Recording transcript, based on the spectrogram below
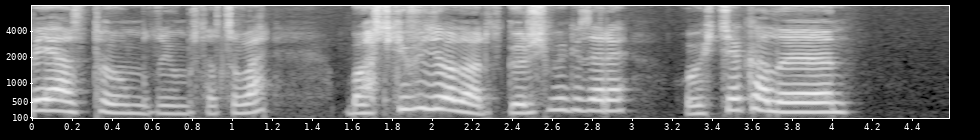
beyaz tavuğumuzun yumurtası var. Başka videolarda görüşmek üzere. Hoşçakalın.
